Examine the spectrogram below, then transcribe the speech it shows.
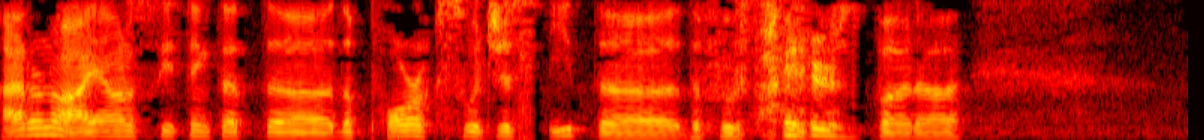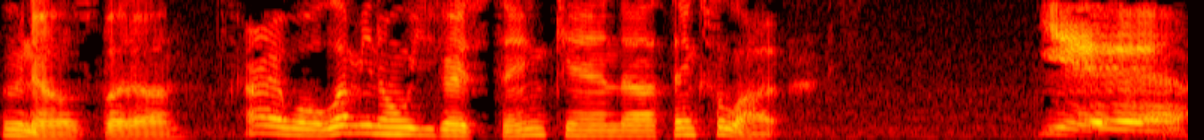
I don't know. I honestly think that the the porks would just eat the the food fighters, but uh, who knows? But uh, all right. Well, let me know what you guys think, and uh, thanks a lot. Yeah.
